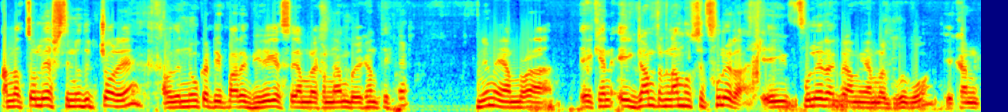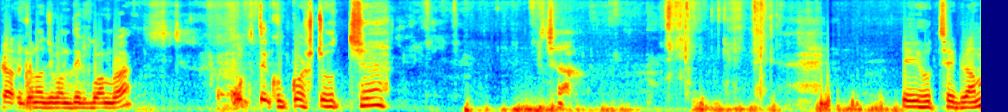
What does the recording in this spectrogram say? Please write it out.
আমরা চলে আসছি নদীর চরে। আমাদের নৌকাটি পারে ভিড়ে গেছে, আমরা এখন নামবো এখান থেকে। নেমে আমরা এখানে, এই গ্রামটার নাম হচ্ছে ফুলেরা। এই ফুলেরা গ্রামে আমরা ঘুরবো। এখানকার জনজীবন দেখব আমরা। উঠতে খুব কষ্ট হচ্ছে। আচ্ছা। এই হচ্ছে গ্রাম।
